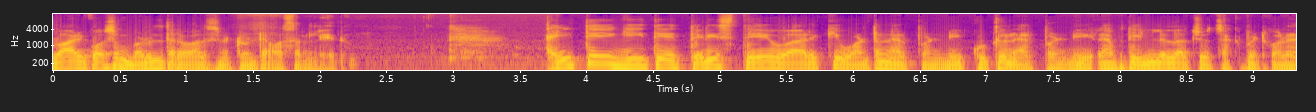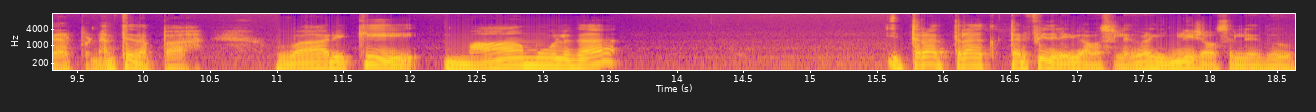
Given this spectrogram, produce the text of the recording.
వారి కోసం బడులు తెరవాల్సినటువంటి అవసరం లేదు. అయితే గీతే తెలిస్తే వారికి వంట నేర్పండి కుట్లు నేర్పండి లేకపోతే ఇళ్ళలో చూ చక్క పెట్టుకోవాలో నేర్పండి అంతే తప్ప వారికి మామూలుగా ఇతరత్ర తర్ఫీదులు ఏవి అవసరం లేదు. వాళ్ళకి ఇంగ్లీష్ అవసరం లేదు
